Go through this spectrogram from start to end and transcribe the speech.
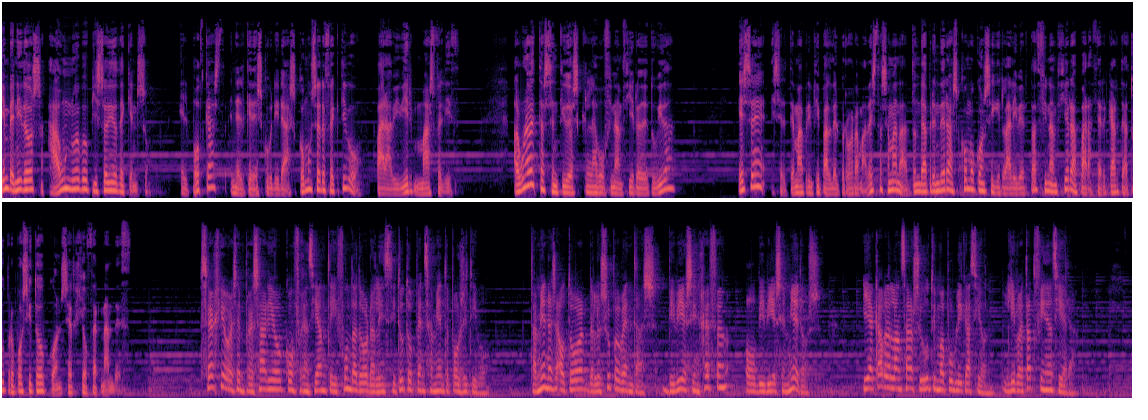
Bienvenidos a un nuevo episodio de Kenso, el podcast en el que descubrirás cómo ser efectivo para vivir más feliz. ¿Alguna vez te has sentido esclavo financiero de tu vida? Ese es el tema principal del programa de esta semana, donde aprenderás cómo conseguir la libertad financiera para acercarte a tu propósito con Sergio Fernández. Sergio es empresario, conferenciante y fundador del Instituto Pensamiento Positivo. También es autor de los superventas Vivir sin jefe o Vivir sin miedos y acaba de lanzar su última publicación, Libertad Financiera.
